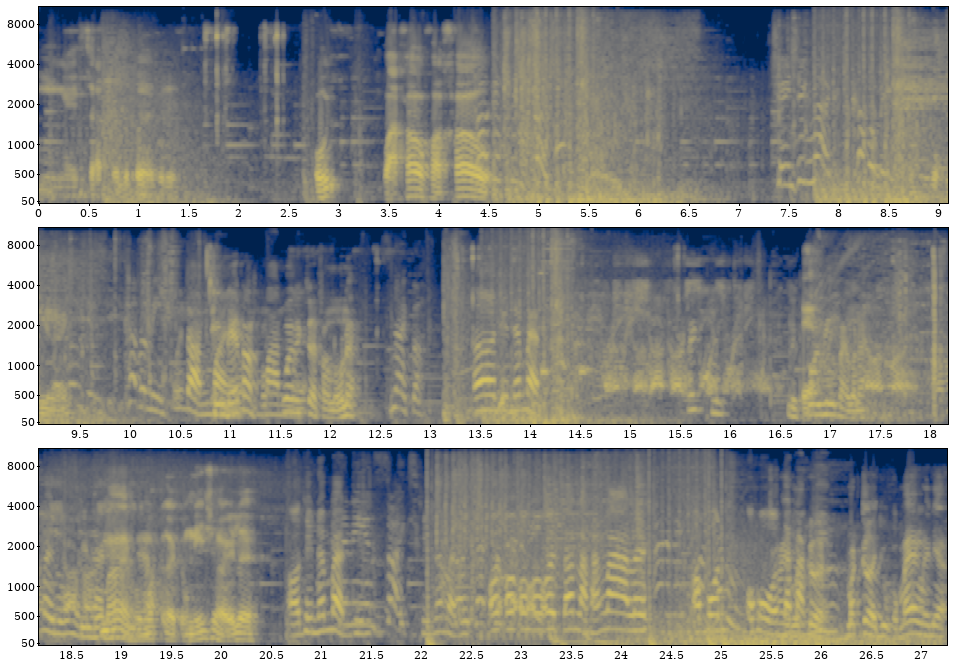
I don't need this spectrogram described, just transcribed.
นี่ไงสัตว์ระเบิดไปเลยโอ้ย ขวาเข้าขวาเข้า Targets in sight. Changing mag. Cover me. พวกอยู่ไหน Loading. Cover me. อุ้ยด่านใหทีม่มเดฟป่ะมันกล้วยไปเกิดฝั่งนู้นอะ Sniper. เออทีมได้แมทเอ้ยหรือกล้วยวิ่งไปวะนะ ไม่รู้เหมือนกันไม่ผมมาเกิดตรงนี้เฉยเลย อ๋อทีมได้แมทที Enemy ม in sight. ทีมได้แมทดิโอ้ยโอ้ยโอ้ยโอ้ยด้านหลังข้างหน้าเลย เอาบน โอ้โหใช่แต่หลัมางเกิยิดงมาเกิดอยู่กับแม่งเลยเนี่ย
